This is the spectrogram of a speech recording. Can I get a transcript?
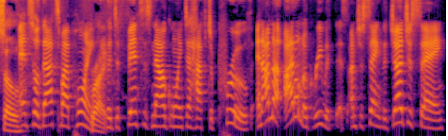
So And so that's my point. Right. The defense is now going to have to prove, and I'm not, I don't agree with this. I'm just saying the judge is saying,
